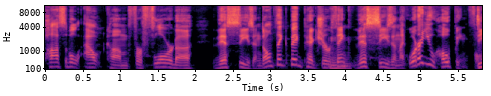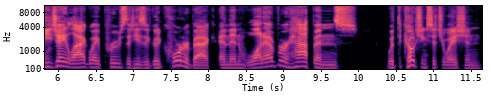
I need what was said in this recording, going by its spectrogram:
possible outcome for Florida this season? Don't think big picture. Mm-hmm. Think this season. Like, what are you hoping for? DJ Lagway proves that he's a good quarterback, and then whatever happens with the coaching situation,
